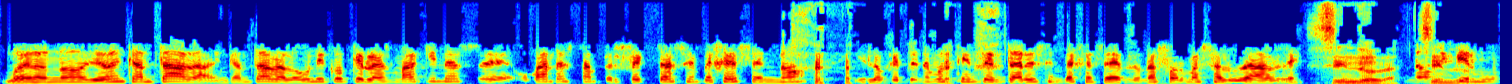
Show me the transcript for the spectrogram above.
Bueno, no, yo encantada, encantada. Lo único que las máquinas eh, humanas tan perfectas envejecen, ¿no? Y lo que tenemos que intentar es envejecer de una forma saludable. Sin duda, no sin vivir, duda.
